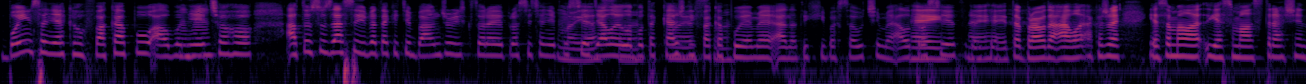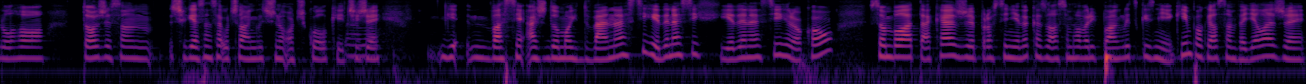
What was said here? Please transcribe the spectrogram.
bojím sa nejakého fuck upu alebo mm-hmm. niečoho. A to sú zase iba také tie boundaries, ktoré proste ťa nepustia no, ďalej, lebo tak no každý no, fuck upujeme a na tých chybách sa učíme. Ale hej, proste je to hej, také... Hej, to je pravda, ale akože ja som mala, ja som mala strašne dlho to, že som, však ja som sa učila angličtinu od škôlky, Áno. čiže je, vlastne až do mojich 12, 11, 11 rokov som bola taká, že proste nedokázala som hovoriť po anglicky s niekým, pokiaľ som vedela, že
